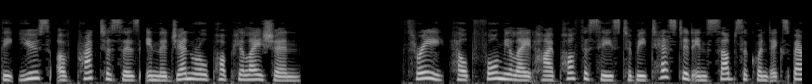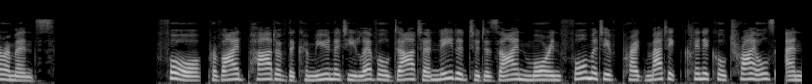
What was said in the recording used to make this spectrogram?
the use of practices in the general population 3 help formulate hypotheses to be tested in subsequent experiments 4 provide part of the community-level data needed to design more informative pragmatic clinical trials, and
